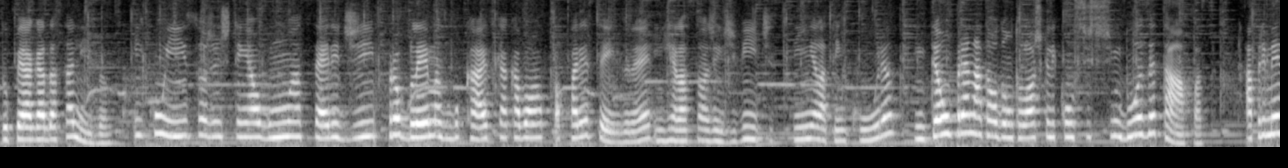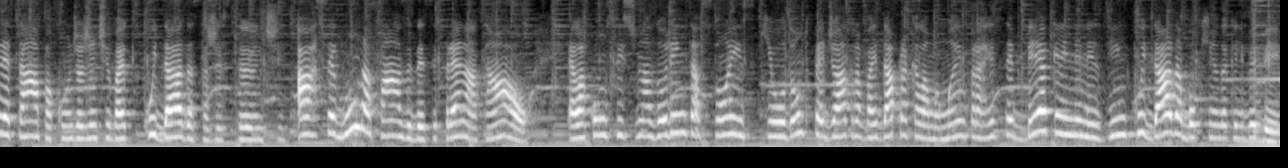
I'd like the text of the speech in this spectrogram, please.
do pH da saliva. E com isso a gente tem alguma série de problemas bucais que acabam aparecendo, né? Em relação à gengivite, sim, ela tem cura. Então o pré-natal odontológico ele consiste em duas etapas. A primeira etapa, onde a gente vai cuidar dessa gestante. A segunda fase desse pré-natal ela consiste nas orientações que o odontopediatra vai dar para aquela mamãe para receber aquele nenezinho e cuidar da boquinha daquele bebê.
